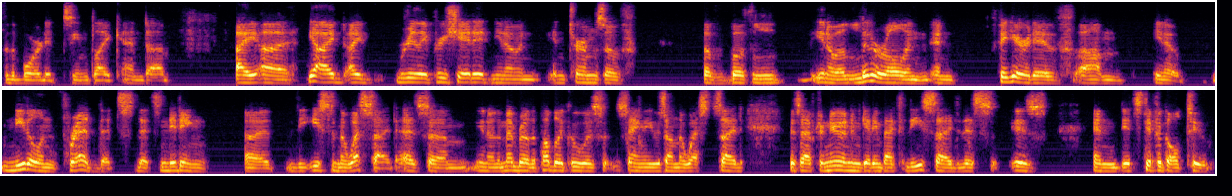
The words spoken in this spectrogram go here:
for the board. It seemed like, and um, I, uh, yeah, I, I really appreciate it. You know, in in terms of of both, you know, a literal and and figurative, um, you know, needle and thread that's that's knitting uh, the east and the west side. As um, you know, the member of the public who was saying he was on the west side this afternoon and getting back to the east side, this is, and it's difficult to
